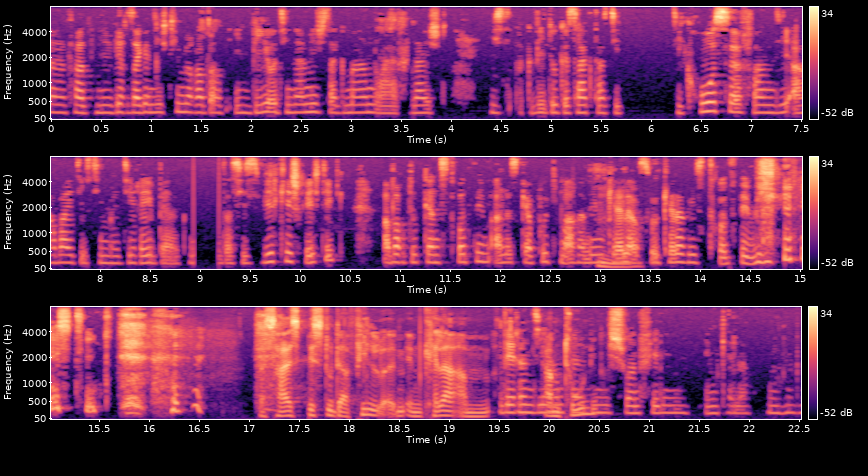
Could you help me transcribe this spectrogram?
äh, wir sagen nicht immer, aber in biodynamisch sagt man, oder vielleicht ist, wie du gesagt hast, die, die große von die Arbeit ist immer die Rehberg. Das ist wirklich richtig, aber du kannst trotzdem alles kaputt machen im mhm. Keller. So Keller ist trotzdem wichtig. Das heißt, bist du da viel im, im Keller am, Während am Tun? bin ich schon viel im, im Keller. Mhm.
